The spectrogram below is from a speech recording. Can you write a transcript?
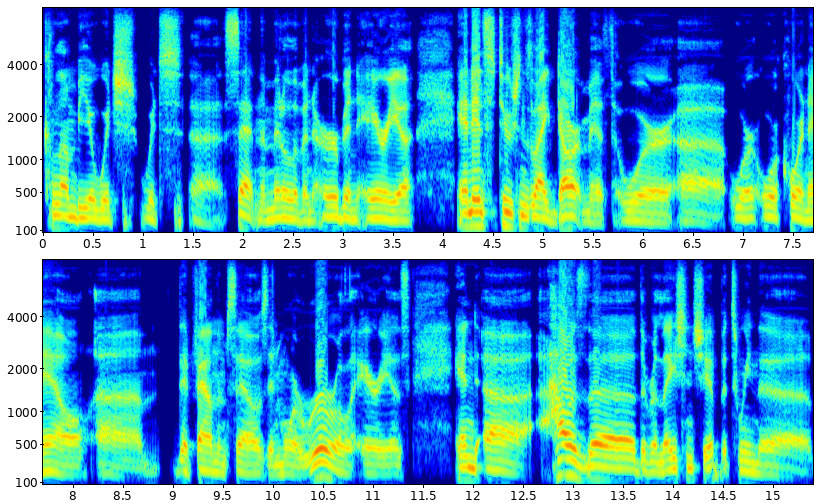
Columbia, which which uh, sat in the middle of an urban area, and institutions like Dartmouth or uh, or or Cornell um, that found themselves in more rural areas. And uh, how is the the relationship between the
